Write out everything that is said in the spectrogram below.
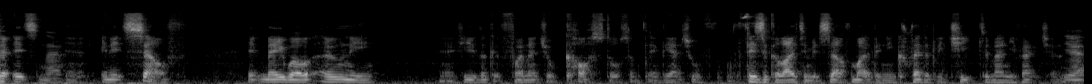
a, it's No. in itself, it may well only. you know, If you look at financial cost or something, the actual physical item itself might have been incredibly cheap to manufacture. Yeah.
